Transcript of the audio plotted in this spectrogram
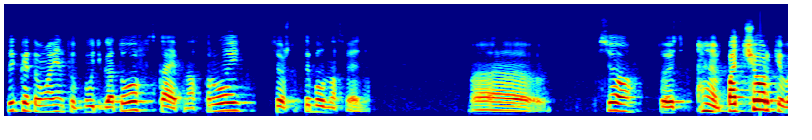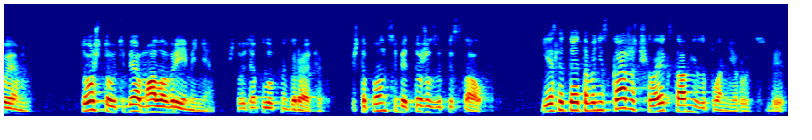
Ты к этому моменту будь готов, скайп настрой, все, чтобы ты был на связи. Э, Все. То есть подчеркиваем то, что у тебя мало времени, что у тебя плотный график. И чтобы он себе тоже записал. Если ты этого не скажешь, человек сам не запланирует себе это.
